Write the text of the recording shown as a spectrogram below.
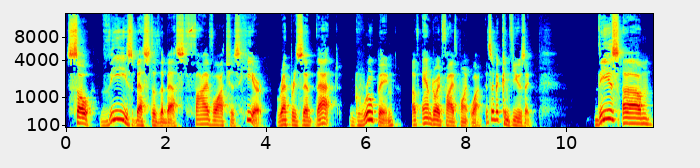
So these best of the best five watches here represent that grouping of Android 5.1. It's a bit confusing. These um,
